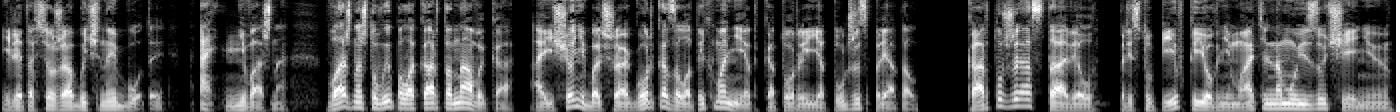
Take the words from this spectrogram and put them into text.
Или это все же обычные боты? Ай, неважно. Важно, что выпала карта навыка, а еще небольшая горка золотых монет, которые я тут же спрятал. Карту же оставил, приступив к ее внимательному изучению.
